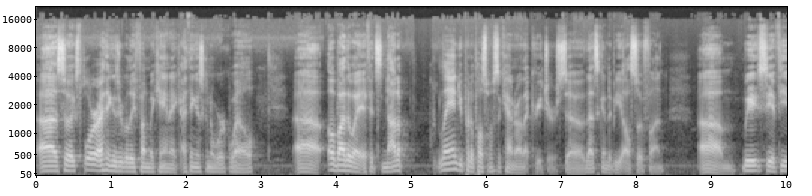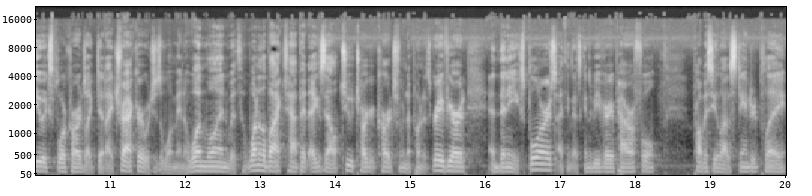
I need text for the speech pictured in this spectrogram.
Uh, so explorer, I think, is a really fun mechanic. I think it's going to work well. Uh, oh, by the way, if it's not a land, you put a plus plus counter on that creature, so that's going to be also fun. Um, we see a few explore cards like Deadeye Tracker, which is a one mana one one with one of the black tap it, exile two target cards from an opponent's graveyard, and then he explores. I think that's going to be very powerful. Probably see a lot of standard play,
